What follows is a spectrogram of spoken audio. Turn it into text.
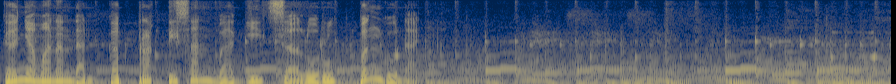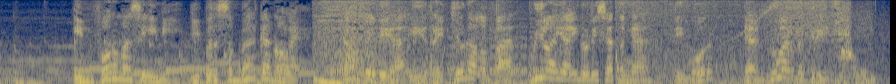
kenyamanan dan kepraktisan bagi seluruh penggunanya. Informasi ini dipersembahkan oleh KVDAI Regional 4, Wilayah Indonesia Tengah, Timur, dan Luar Negeri.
